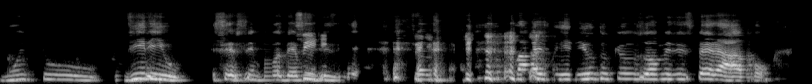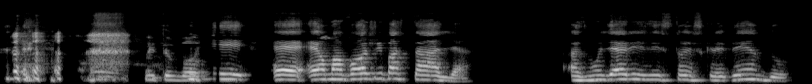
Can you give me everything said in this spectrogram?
muito viril, se assim podemos Sim. dizer. Sim. Mais viril do que os homens esperavam. Muito bom. Porque é, é uma voz de batalha. As mulheres estão escrevendo,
